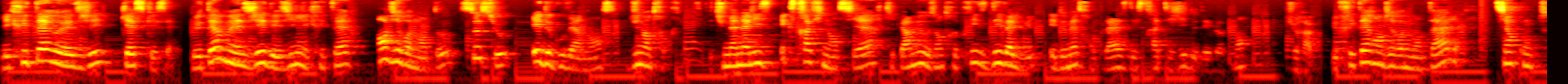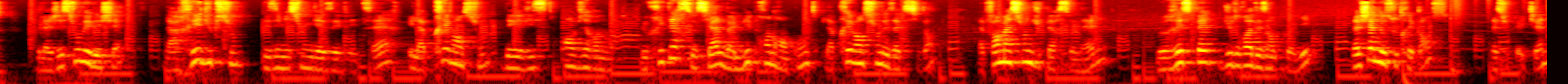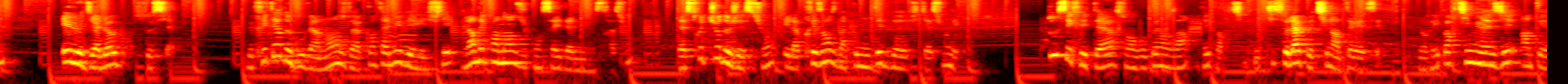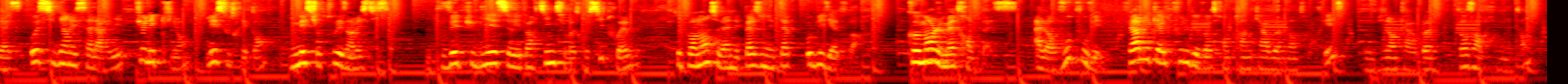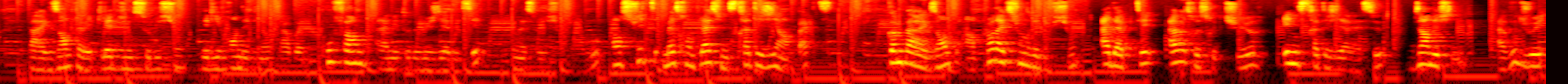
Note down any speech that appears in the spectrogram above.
Les critères ESG, qu'est-ce que c'est? Le terme ESG désigne les critères environnementaux, sociaux et de gouvernance d'une entreprise. C'est une analyse extra-financière qui permet aux entreprises d'évaluer et de mettre en place des stratégies de développement durable. Le critère environnemental tient compte de la gestion des déchets, la réduction des émissions de gaz à effet de serre et la prévention des risques environnementaux. Le critère social va lui prendre en compte la prévention des accidents, la formation du personnel, le respect du droit des employés la chaîne de sous-traitance, la supply chain, et le dialogue social. Le critère de gouvernance va quant à lui vérifier l'indépendance du conseil d'administration, la structure de gestion et la présence d'un comité de vérification des comptes. Tous ces critères sont regroupés dans un reporting. Mais qui cela peut-il intéresser? Le reporting ESG intéresse aussi bien les salariés que les clients, les sous-traitants, mais surtout les investisseurs. Vous pouvez publier ce reporting sur votre site web, cependant cela n'est pas une étape obligatoire. Comment le mettre en place alors vous pouvez faire le calcul de votre empreinte carbone d'entreprise, le bilan carbone dans un premier temps, par exemple avec l'aide d'une solution délivrant des bilans carbone conformes à la méthodologie ABC, comme la solution Carbo. Ensuite, mettre en place une stratégie à impact, comme par exemple un plan d'action de réduction adapté à votre structure et une stratégie RSE bien définie. À vous de jouer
